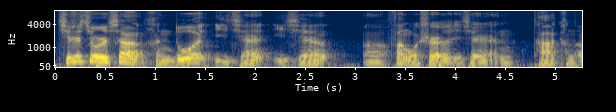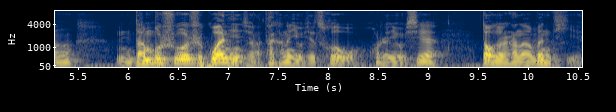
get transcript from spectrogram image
其实就是像很多以前以前呃犯过事儿的一些人，他可能嗯，咱不说是关进去了，他可能有些错误或者有些道德上的问题，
